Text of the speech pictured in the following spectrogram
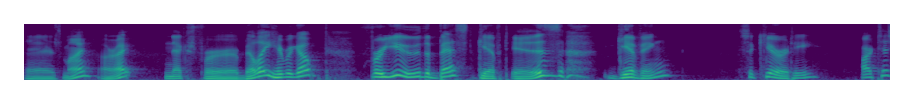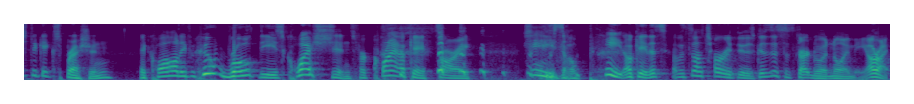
And here's mine. All right. Next for Billy. Here we go. For you, the best gift is giving, security, artistic expression, equality. Who wrote these questions for crying? Okay, sorry. Jeez, oh Pete. Okay, let's let's let's hurry through this because this is starting to annoy me. All right.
